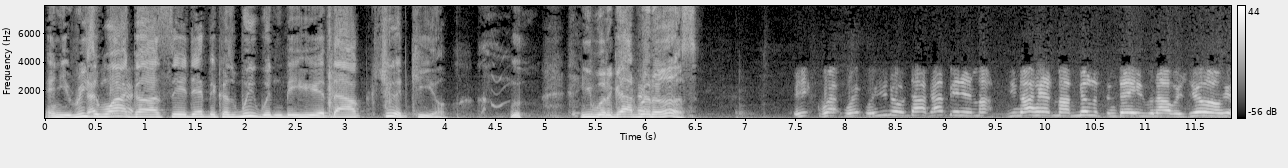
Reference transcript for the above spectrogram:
And the reason why God said that, because we wouldn't be here if thou should kill. he would have got rid of us. Well, well, well, you know, Doc, I've been in my, you know, I had my militant days when I was young.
